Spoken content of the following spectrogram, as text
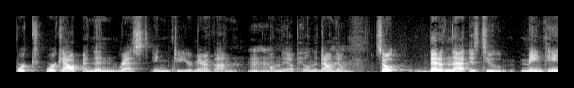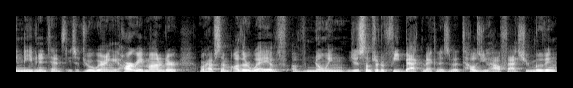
work work out and then rest into your marathon Mm-hmm. on the uphill and the downhill. So better than that is to maintain an even intensity. So if you're wearing a heart rate monitor or have some other way of of knowing just some sort of feedback mechanism that tells you how fast you're moving,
